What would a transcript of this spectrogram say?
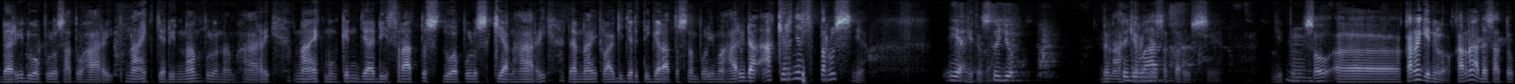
Dari 21 hari naik jadi 66 hari, naik mungkin jadi 120 sekian hari dan naik lagi jadi 365 hari dan akhirnya seterusnya. Iya, Gitu kan. setuju. Dan Setuju akhirnya banget. seterusnya. Gitu. So, eh, karena gini loh, karena ada satu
